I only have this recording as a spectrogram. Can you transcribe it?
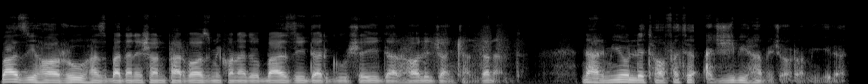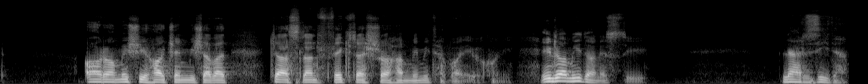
بعضی ها روح از بدنشان پرواز می کند و بعضی در گوشهی در حال جان کندنند. نرمی و لطافت عجیبی همه جا را می گیرد آرامشی حاکم می شود که اصلا فکرش را هم نمی توانی بکنی. این را می دانستی؟ لرزیدم.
